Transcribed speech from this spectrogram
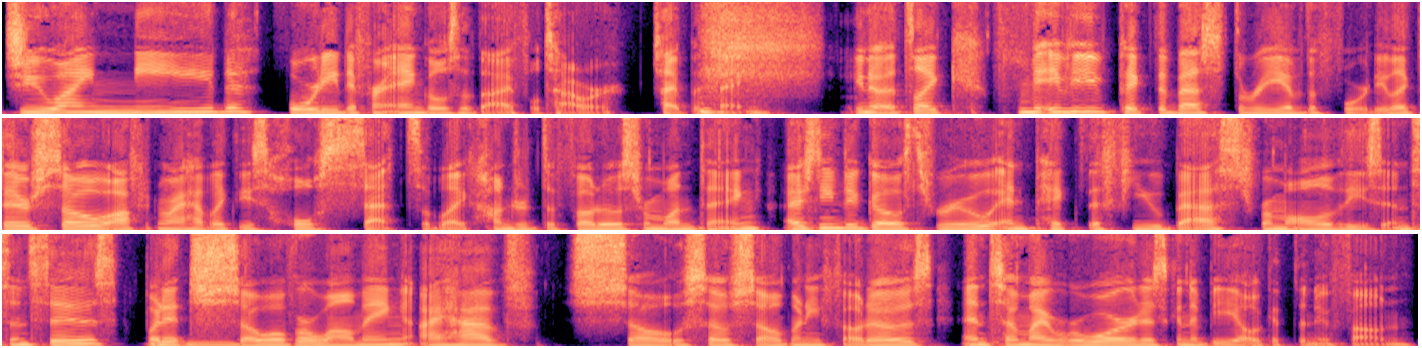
do I need 40 different angles of the Eiffel Tower type of thing? you know, it's like maybe pick the best three of the 40. Like there's so often where I have like these whole sets of like hundreds of photos from one thing. I just need to go through and pick the few best from all of these instances, but mm-hmm. it's so overwhelming. I have so, so, so many photos. And so my reward is going to be I'll get the new phone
